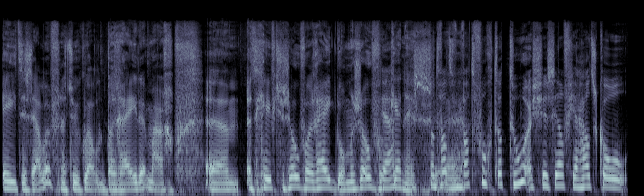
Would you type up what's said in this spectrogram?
eten zelf. Natuurlijk wel het bereiden, maar um, het geeft je zoveel rijkdom en zoveel ja, kennis. Want wat, uh, wat voegt dat toe als je zelf je houtskool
